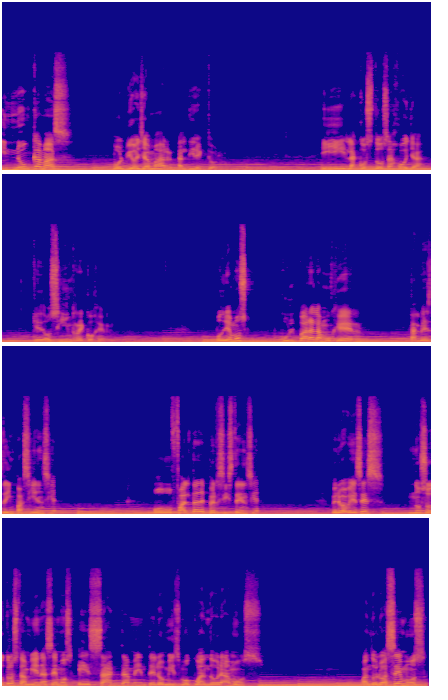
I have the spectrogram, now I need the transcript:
y nunca más volvió a llamar al director. Y la costosa joya quedó sin recoger. ¿Podríamos culpar a la mujer tal vez de impaciencia o falta de persistencia? Pero a veces nosotros también hacemos exactamente lo mismo cuando oramos. Cuando lo hacemos,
